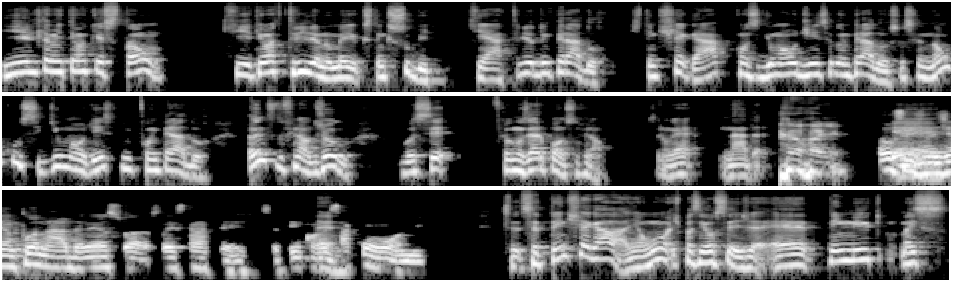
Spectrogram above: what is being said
E ele também tem uma questão que tem uma trilha no meio que você tem que subir, que é a trilha do imperador. Você tem que chegar, conseguir uma audiência com o imperador. Se você não conseguir uma audiência com o imperador antes do final do jogo, você fica com zero pontos no final. Você não ganha nada. Olha. Ou seja, é... não adiantou nada, né, a sua, a sua estratégia. Você tem que começar é. com o homem. Você tem que chegar lá, em algum, tipo assim, ou seja, é, tem meio que, mas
